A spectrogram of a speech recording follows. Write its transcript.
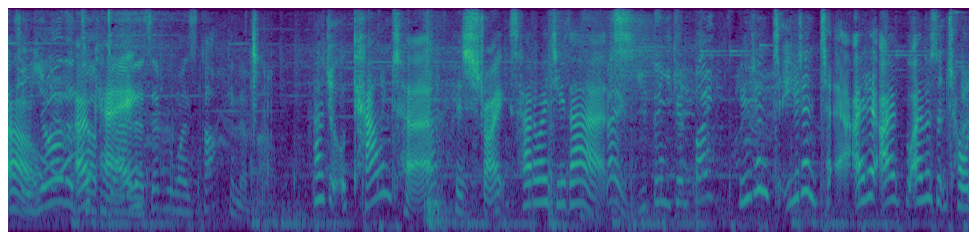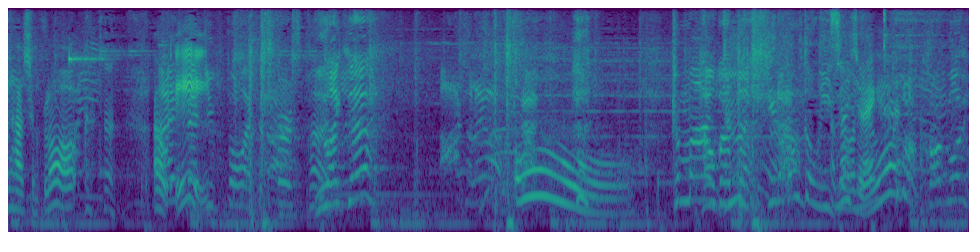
Oh, so you're the tough guy okay. that's everyone's talking about. How do you counter his strikes? How do I do that? Hey, you think you can fight? You didn't. You didn't. I, I, I wasn't told how to block. Oh, I bet E. you fall the first. You like that? Ooh. Come on, How about dude. that? You don't go easy Am I on doing him. it? Come on,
